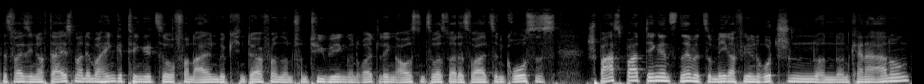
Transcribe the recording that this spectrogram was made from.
Das weiß ich noch, da ist man immer hingetingelt, so von allen möglichen Dörfern und von Tübingen und Reutlingen aus und sowas, weil das war halt so ein großes Spaßbad-Dingens, ne, mit so mega vielen Rutschen und, und keine Ahnung.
